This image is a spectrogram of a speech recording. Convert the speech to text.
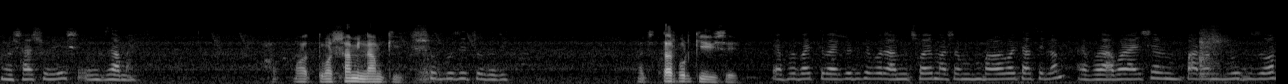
আমার শাশুড়ি জামাই। তোমার স্বামীর নাম কি? শুভ্রজিৎ চৌধুরী। আচ্ছা তারপর কি হয়েছে এরপর বাড়িতে বাইর করে দিয়েছে পরে আমি ছয় মাস আমি বাবা বাড়িতে আসছিলাম। এরপর আবার আইসে পাড়ার লোকজন,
